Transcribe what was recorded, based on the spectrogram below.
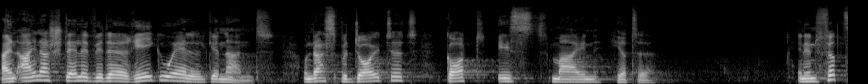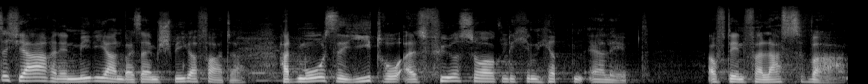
An einer Stelle wird er Reguel genannt. Und das bedeutet, Gott ist mein Hirte. In den 40 Jahren in Midian bei seinem Schwiegervater hat Mose Jitro als fürsorglichen Hirten erlebt, auf den Verlass war.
